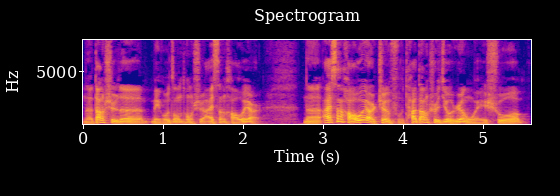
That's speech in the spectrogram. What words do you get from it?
那当时的美国总统是艾森豪威尔。那艾森豪威尔政府他当时就认为说，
